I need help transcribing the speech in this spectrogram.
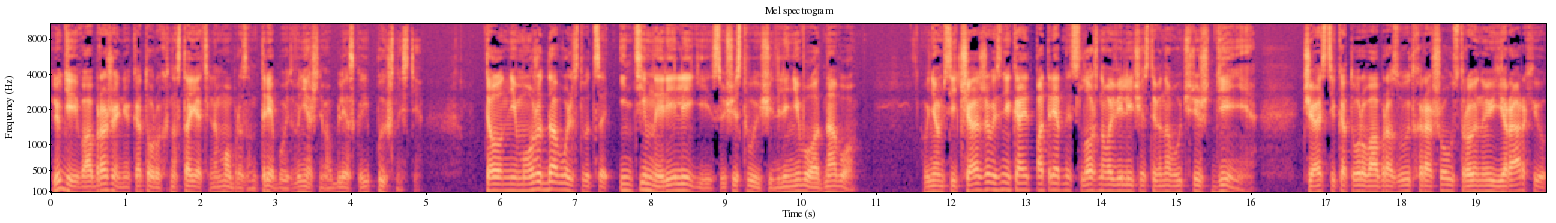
людей, воображение которых настоятельным образом требует внешнего блеска и пышности, то он не может довольствоваться интимной религией, существующей для него одного. В нем сейчас же возникает потребность сложного величественного учреждения, части которого образуют хорошо устроенную иерархию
